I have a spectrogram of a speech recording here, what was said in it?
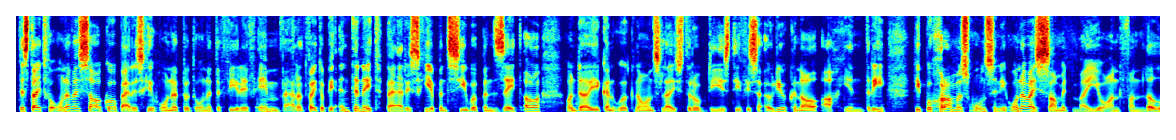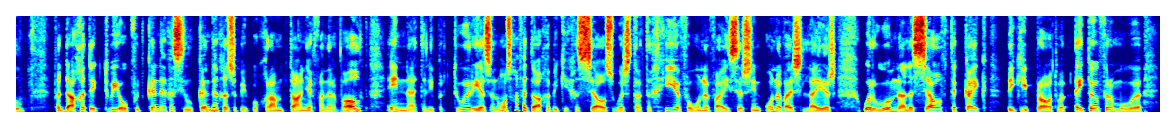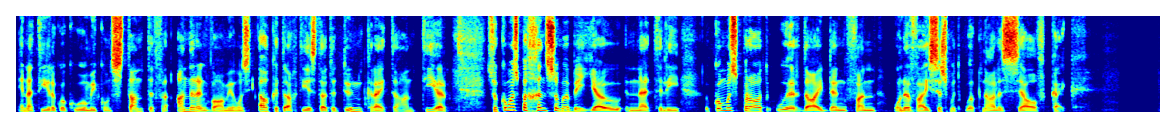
Dis tyd vir onderwys sake op RSG 100 tot 104 FM wêreldwyd op die internet by rsg.co.za. Onthou jy kan ook na ons luister op DStv se audiokanaal 813. Die program is ons in die onderwys saam met my Johan van Lille. Vandag het ek twee opvoedkundige sielkundiges op die program Tanya van der Walt en Natalie Pretorius en ons gaan vandag 'n bietjie gesels oor strategieë vir onderwysers en onderwysleiers oor hoe om na hulle self te kyk, bietjie praat oor uithou vermoë en natuurlik ook hoe om die konstante verandering waarmee ons elke dag deesdae te doen kry te hanteer. So kom ons begin sommer by jou Natalie. Kom ons praat oor daai ding van onderwysers moet ook na hulle self kyk.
